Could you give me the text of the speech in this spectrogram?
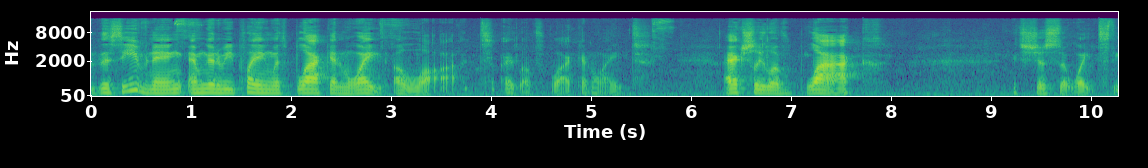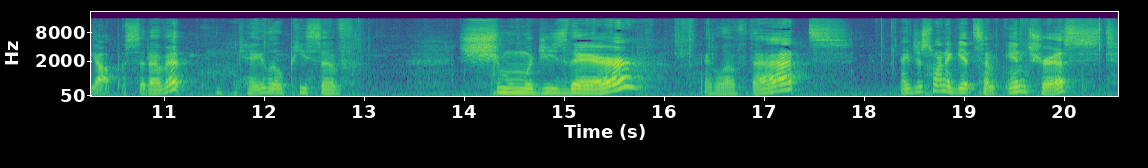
this evening, am going to be playing with black and white a lot. I love black and white. I actually love black. It's just that white's the opposite of it. Okay, little piece of schmudgies there. I love that. I just want to get some interest.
